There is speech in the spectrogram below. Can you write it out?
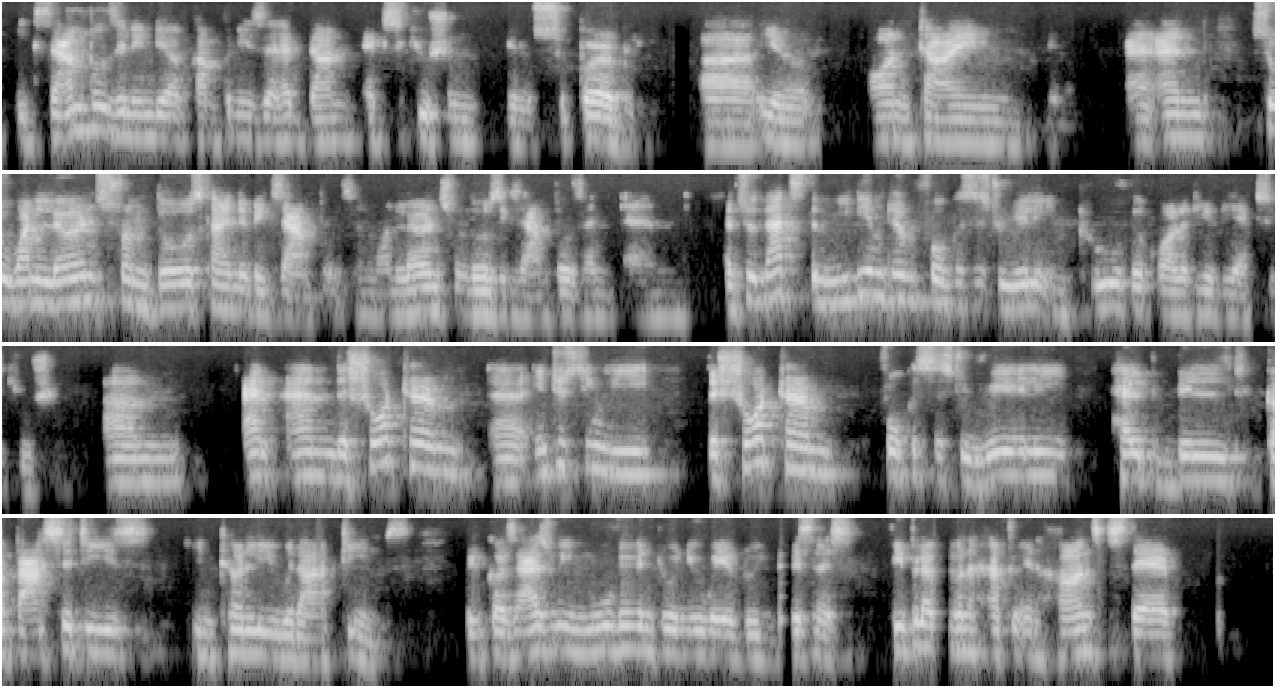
examples in India of companies that have done execution, you know, superbly, uh, you know, on time, you know, and, and so one learns from those kind of examples and one learns from those examples and and and so that's the medium term focus is to really improve the quality of the execution. Um, and and the short term uh, interestingly the short term focus is to really help build capacities internally with our teams. Because as we move into a new way of doing business people are going to have to enhance their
